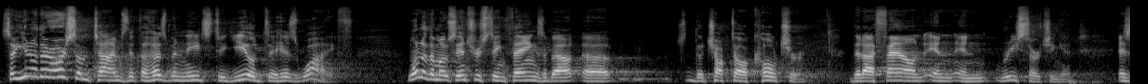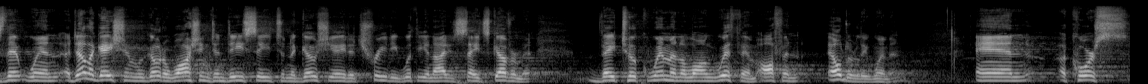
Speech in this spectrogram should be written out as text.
So, you know, there are some times that the husband needs to yield to his wife. One of the most interesting things about uh, the Choctaw culture that I found in, in researching it is that when a delegation would go to Washington, D.C. to negotiate a treaty with the United States government, they took women along with them, often elderly women. And of course,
